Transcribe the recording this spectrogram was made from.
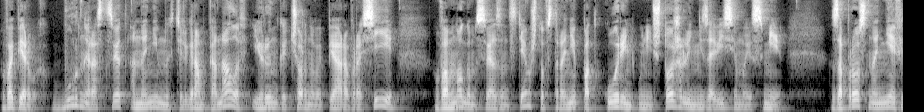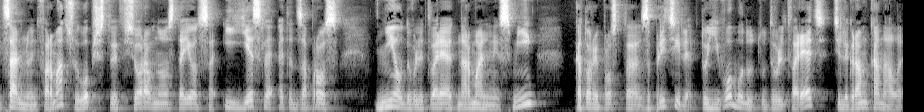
Во-первых, бурный расцвет анонимных телеграм-каналов и рынка черного пиара в России во многом связан с тем, что в стране под корень уничтожили независимые СМИ. Запрос на неофициальную информацию в обществе все равно остается. И если этот запрос не удовлетворяют нормальные СМИ, которые просто запретили, то его будут удовлетворять телеграм-каналы.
